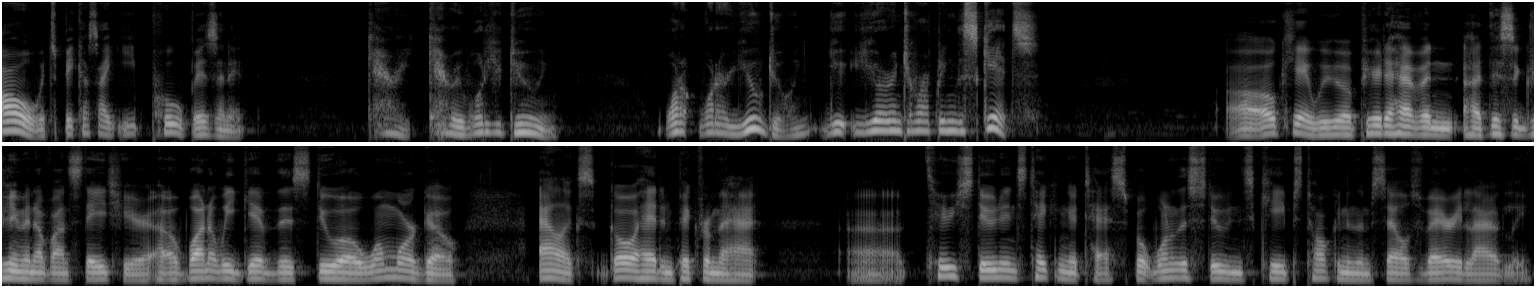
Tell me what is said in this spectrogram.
Oh, it's because I eat poop, isn't it? Carrie, Carrie, what are you doing? What what are you doing? You you're interrupting the skits. Uh, okay, we appear to have an, a disagreement up on stage here. Uh, why don't we give this duo one more go? Alex, go ahead and pick from the hat. Uh, two students taking a test, but one of the students keeps talking to themselves very loudly.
